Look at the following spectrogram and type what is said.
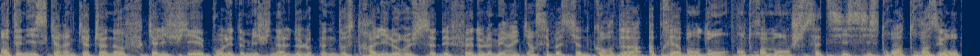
En tennis, Karen Kachanov qualifié pour les demi-finales de l'Open d'Australie. Le russe s'est défait de l'américain Sébastien Corda après abandon en trois manches 7-6, 6-3, 3-0.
